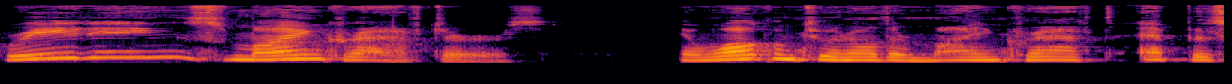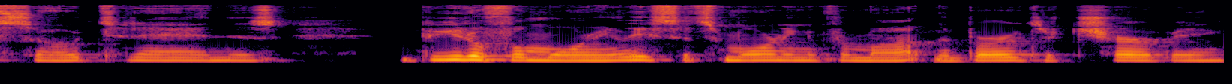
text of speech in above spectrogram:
Greetings, Mindcrafters, and welcome to another Mindcraft episode today in this beautiful morning. At least it's morning in Vermont, and the birds are chirping,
